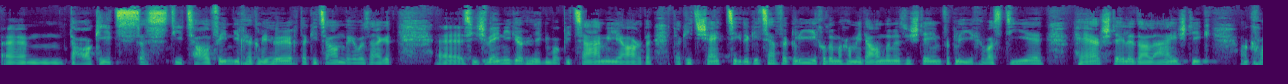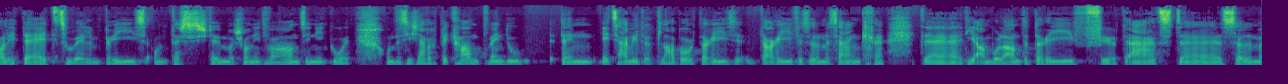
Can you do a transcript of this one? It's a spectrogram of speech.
Ähm, da gibt's, das, die Zahl finde ich ein bisschen hoch, da gibt's andere, die sagen, äh, es ist weniger, irgendwo bei 10 Milliarden, da gibt's Schätzungen, da gibt's auch Vergleiche, oder man kann mit anderen Systemen vergleichen, was die herstellen an Leistung, an Qualität, zu welchem Preis, und das stellen wir schon nicht wahnsinnig gut. Und es ist einfach bekannt, wenn du dann jetzt auch wieder die Labortarife soll man senken, die, die ambulanten Tarife für die Ärzte äh, soll man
